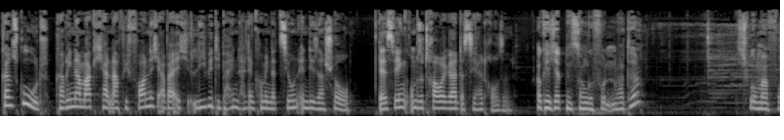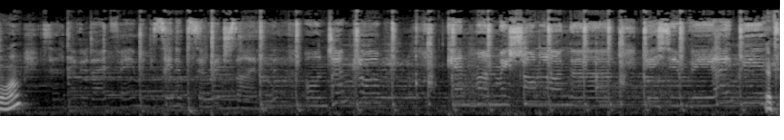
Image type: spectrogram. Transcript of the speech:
ganz gut. Carina mag ich halt nach wie vor nicht, aber ich liebe die beiden halt in Kombination in dieser Show. Deswegen umso trauriger, dass sie halt raus sind. Okay, ich habe den Song gefunden, warte. Ich spur mal vor. Nicht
